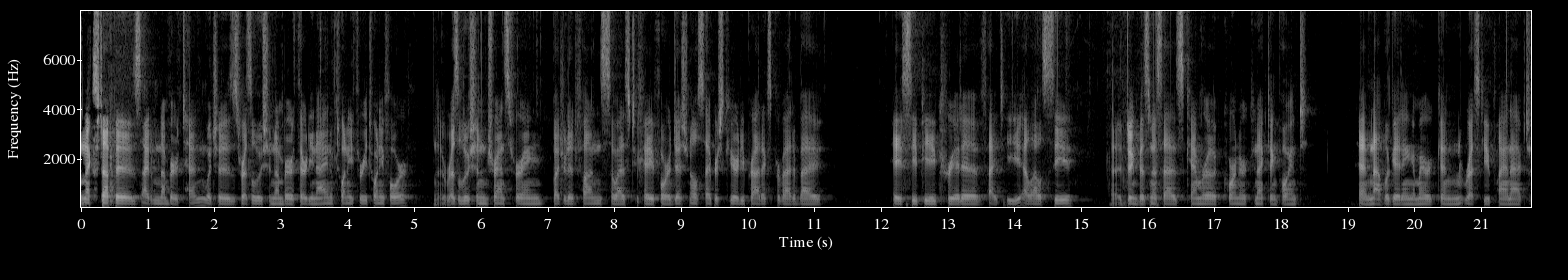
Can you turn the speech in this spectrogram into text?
Next up is item number 10, which is resolution number 39 of 2324. A resolution transferring budgeted funds so as to pay for additional cybersecurity products provided by ACP Creative IT LLC, uh, doing business as Camera Corner Connecting Point, and obligating American Rescue Plan Act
